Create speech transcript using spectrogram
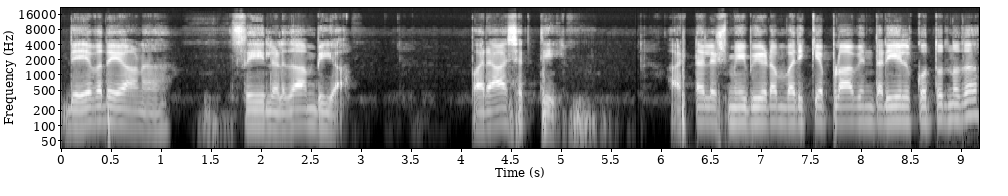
ദേവതയാണ് ശ്രീ ലളിതാംബിക. പരാശക്തി. അഷ്ടലക്ഷ്മി പീഠം വരിക്കപ്ലാവിൻ തടിയിൽ കൊത്തുന്നത്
